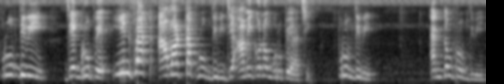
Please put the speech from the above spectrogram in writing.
প্রুফ দিবি যে গ্রুপে ইনফ্যাক্ট আমারটা প্রুফ দিবি যে আমি কোনো গ্রুপে আছি। প্রুফ দিবি। একদম প্রুফ দিবি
